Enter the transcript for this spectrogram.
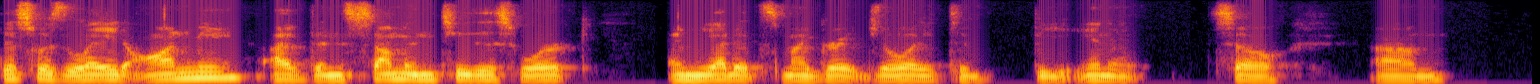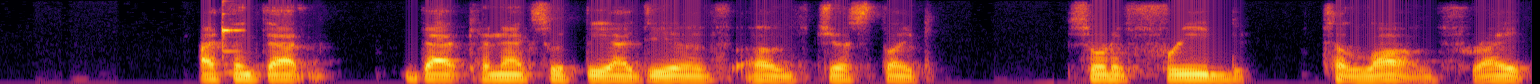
this was laid on me. I've been summoned to this work, and yet it's my great joy to be in it. So, um, I think that that connects with the idea of of just like sort of freed to love, right?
